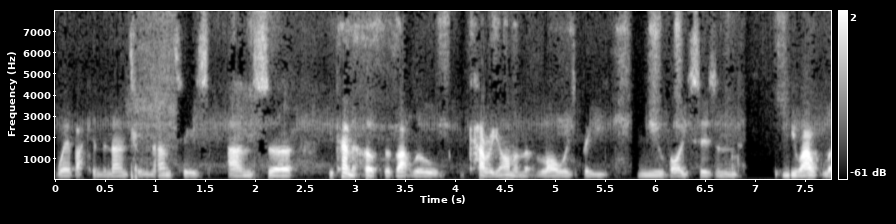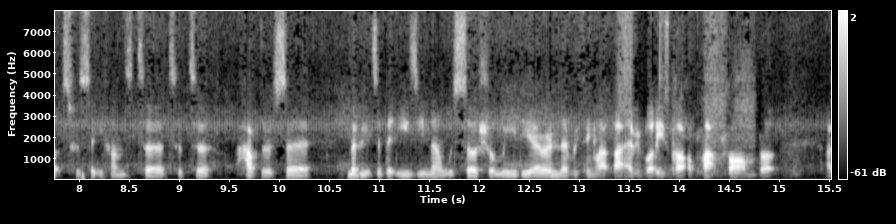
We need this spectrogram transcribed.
way back in the 1990s. And so you kind of hope that that will carry on and that there'll always be new voices and new outlets for City fans to, to, to have their say. Maybe it's a bit easier now with social media and everything like that. Everybody's got a platform, but I,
